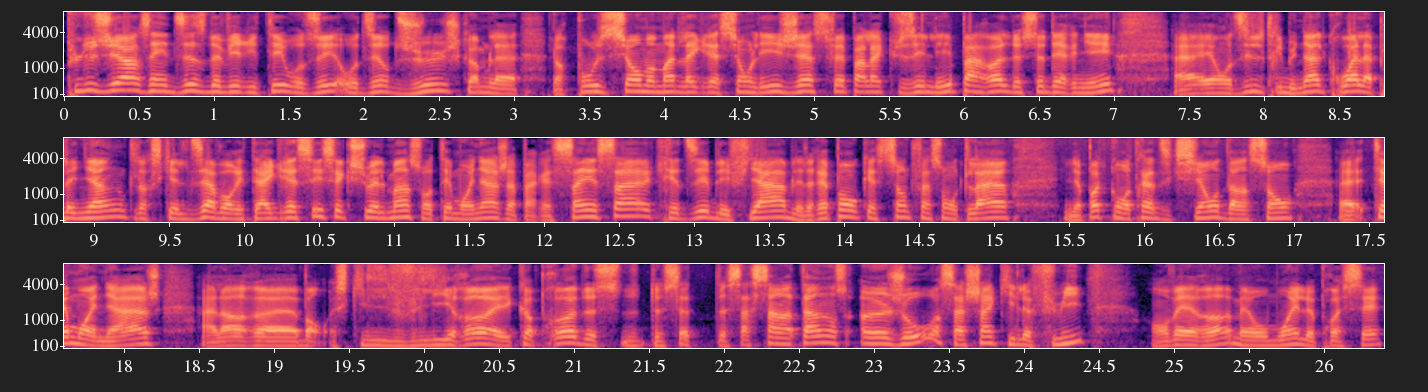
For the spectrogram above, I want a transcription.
plusieurs indices de vérité au dire, du juge, comme leur position au moment de l'agression, les gestes faits par l'accusé, les paroles de ce dernier. Euh, et on dit le tribunal croit la plaignante lorsqu'elle dit avoir été agressée sexuellement. Son témoignage apparaît sincère, crédible et fiable. Elle répond aux questions de façon claire. Il n'y a pas de contradiction dans son euh, témoignage. Alors, euh, bon, est-ce qu'il lira et copera de, de sa sentence un jour, sachant qu'il a fui? On verra, mais au moins le procès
